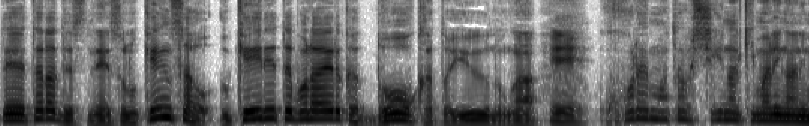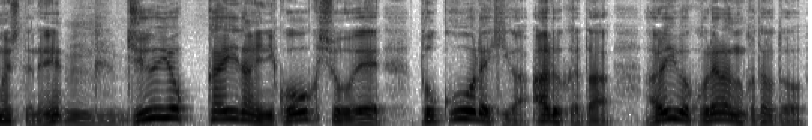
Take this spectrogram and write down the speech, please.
でただですね、その検査を受け入れてもらえるかどうかというのが、ええ、これまた不思議な決まりがありましてね、うんうん、14日以内に湖北省へ渡航歴がある方、あるいはこれらの方と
